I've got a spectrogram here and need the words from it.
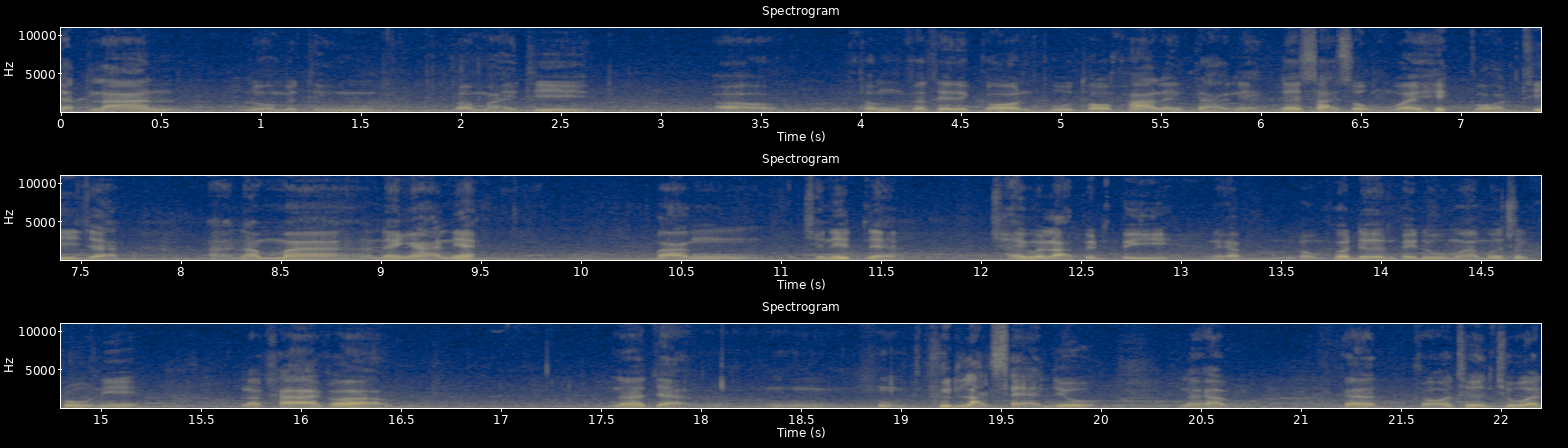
จัดร้านรวมไปถึงเป้าหมายที่เอ่อทั้งเกษตรกรผู้ทอผ้าอะไรต่างๆเนี่ยได้สะสมไว้ก่อนที่จะอ่านำมาในงานเนี้ยบางชนิดเนี่ยใช้เวลาเป็นปีนะครับ ผมก็เดินไปดูมาเมื่อสักครู่นี้ ราคาก็น่าจะขึ้นหลักแสนอยู่นะครับ ก็ขอเชิญชวน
